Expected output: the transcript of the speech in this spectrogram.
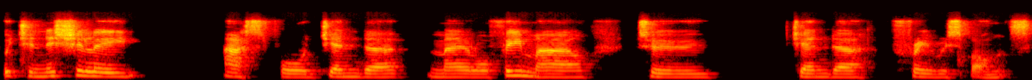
which initially asked for gender, male or female, to gender free response.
